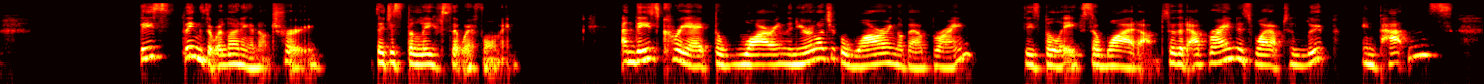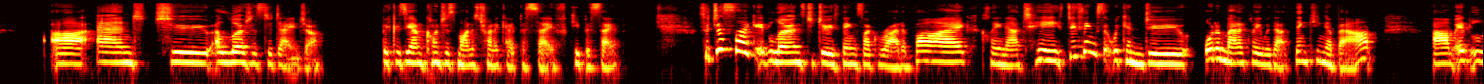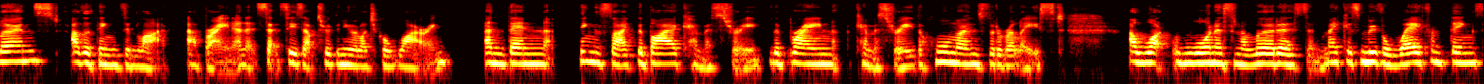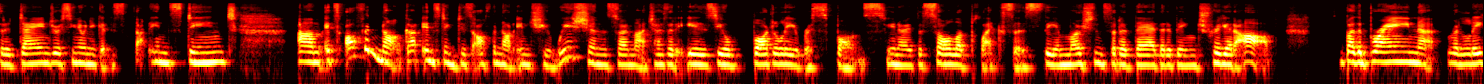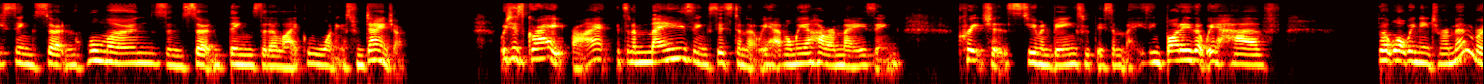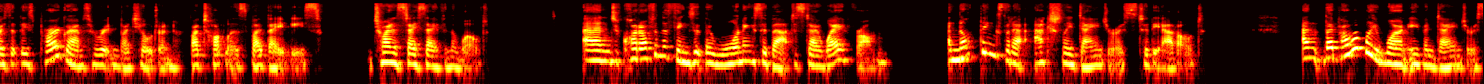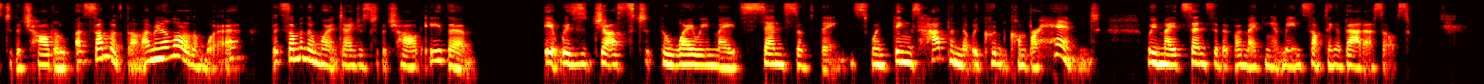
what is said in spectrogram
these things that we're learning are not true. They're just beliefs that we're forming. And these create the wiring, the neurological wiring of our brain. These beliefs are wired up so that our brain is wired up to loop in patterns uh, and to alert us to danger because the unconscious mind is trying to keep us safe, keep us safe. So just like it learns to do things like ride a bike, clean our teeth, do things that we can do automatically without thinking about, um, it learns other things in life, our brain, and it sets these up through the neurological wiring. And then things like the biochemistry, the brain chemistry, the hormones that are released, are what warn us and alert us and make us move away from things that are dangerous. You know, when you get this gut instinct, um, it's often not gut instinct is often not intuition so much as it is your bodily response, you know, the solar plexus, the emotions that are there that are being triggered up by the brain releasing certain hormones and certain things that are like warning us from danger, which is great, right? It's an amazing system that we have, and we are amazing creatures, human beings with this amazing body that we have. But what we need to remember is that these programs were written by children, by toddlers, by babies, trying to stay safe in the world. And quite often, the things that they're warning us about to stay away from are not things that are actually dangerous to the adult. And they probably weren't even dangerous to the child. Some of them, I mean, a lot of them were, but some of them weren't dangerous to the child either it was just the way we made sense of things. When things happened that we couldn't comprehend, we made sense of it by making it mean something about ourselves.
